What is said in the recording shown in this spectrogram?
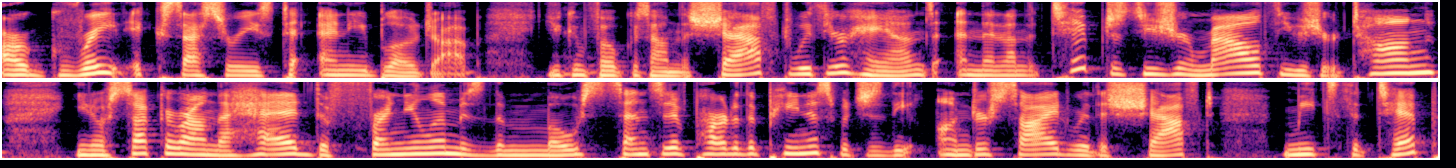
are great accessories to any blowjob. You can focus on the shaft with your hands, and then on the tip, just use your mouth, use your tongue. You know, suck around the head. The frenulum is the most sensitive part of the penis, which is the underside where the shaft meets the tip.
